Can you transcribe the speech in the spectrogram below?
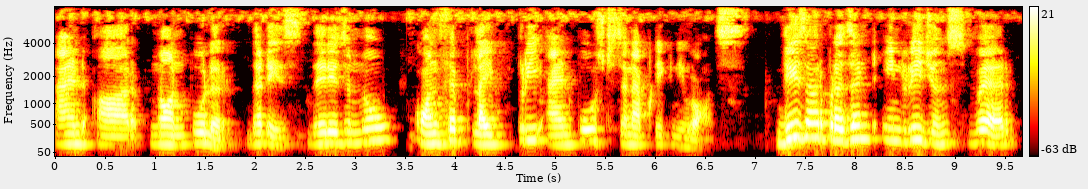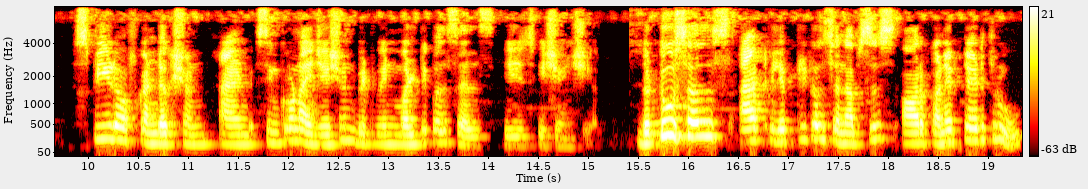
and are non-polar. That is, there is no concept like pre and post synaptic neurons. These are present in regions where Speed of conduction and synchronization between multiple cells is essential. The two cells at electrical synapses are connected through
